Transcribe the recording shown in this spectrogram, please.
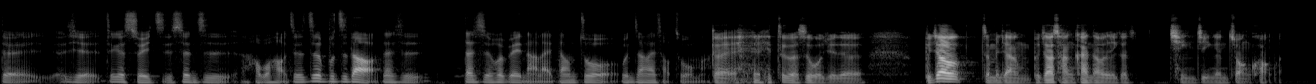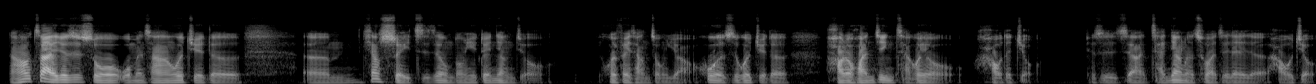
对，而且这个水质甚至好不好，这这不知道，但是但是会被拿来当做文章来炒作嘛？对，这个是我觉得比较怎么讲，比较常看到的一个情境跟状况了。然后再来就是说，我们常常会觉得，嗯，像水质这种东西对酿酒会非常重要，或者是会觉得好的环境才会有好的酒，就是这样才酿了出来这类的好酒，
